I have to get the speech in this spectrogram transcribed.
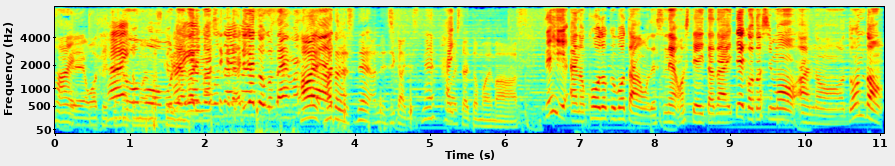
はいえー終わっていきたいと思いますけど、も盛り上がりましたけど、ありがとうございました。はい。またですね、あの次回ですね、はいお会いしたいと思います。ぜひ、あの、購読ボタンをですね、押していただいて、今年も、あの、どんどん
